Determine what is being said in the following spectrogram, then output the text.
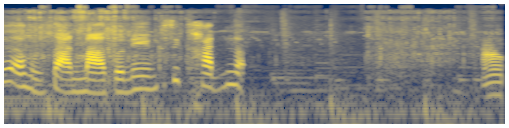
ยแต่สงสารหมาตัวนี้มันก็สิคันอะอ้าว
